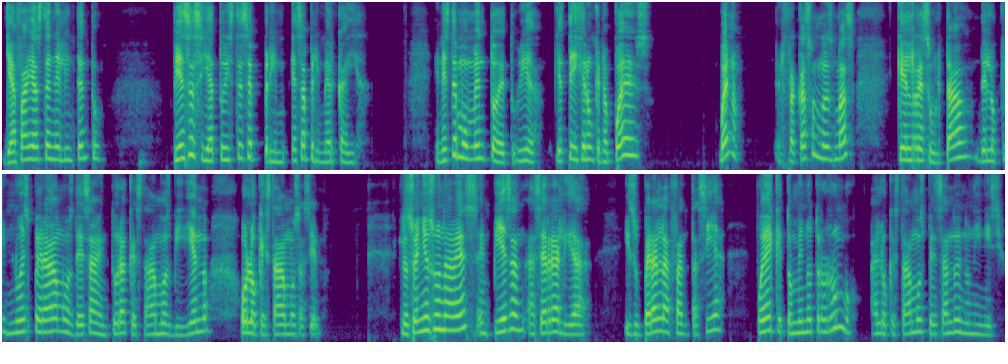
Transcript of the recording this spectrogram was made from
¿Ya fallaste en el intento? Piensa si ya tuviste esa primer caída. En este momento de tu vida, ¿ya te dijeron que no puedes? Bueno, el fracaso no es más que el resultado de lo que no esperábamos de esa aventura que estábamos viviendo o lo que estábamos haciendo. Los sueños una vez empiezan a ser realidad y superan la fantasía puede que tomen otro rumbo a lo que estábamos pensando en un inicio.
